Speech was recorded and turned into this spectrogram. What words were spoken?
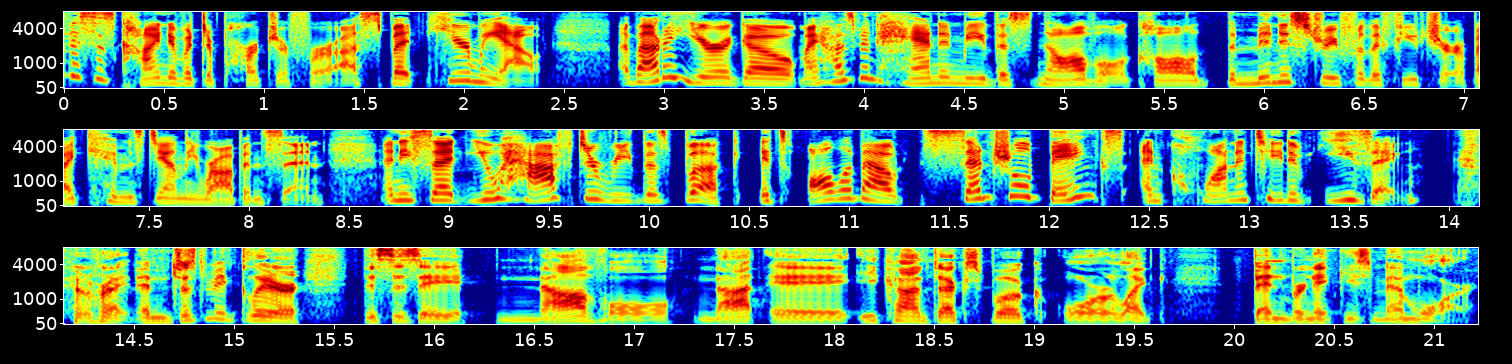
this is kind of a departure for us, but hear me out. About a year ago, my husband handed me this novel called The Ministry for the Future by Kim Stanley Robinson. And he said, You have to read this book. It's all about central banks and quantitative easing. right. And just to be clear, this is a novel, not a econ textbook or like Ben Bernanke's memoir.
